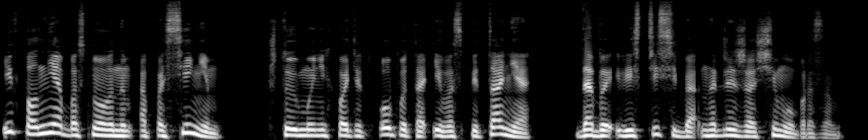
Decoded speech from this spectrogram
и вполне обоснованным опасением, что ему не хватит опыта и воспитания, дабы вести себя надлежащим образом.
